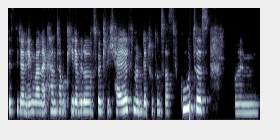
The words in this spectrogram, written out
bis die dann irgendwann erkannt haben, okay, der will uns wirklich helfen und der tut uns was Gutes. Und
